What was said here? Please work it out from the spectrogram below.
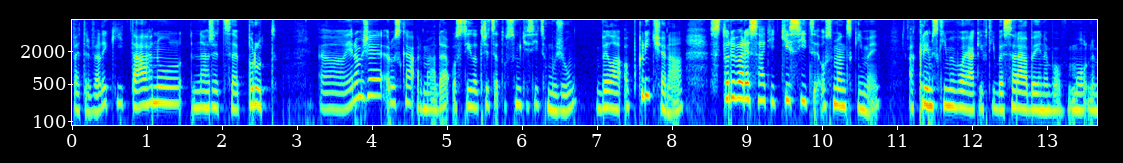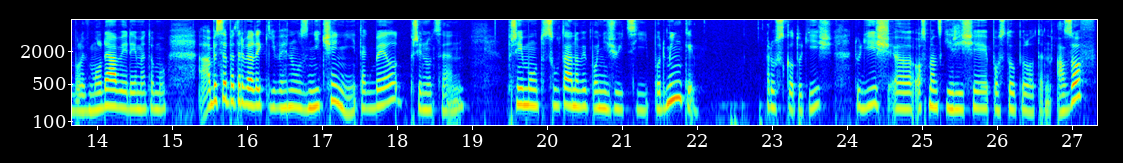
Petr Veliký táhnul na řece Prut. Jenomže ruská armáda o 38 tisíc mužů byla obklíčena 190 tisíci osmanskými a krymskými vojáky v té Besarábii nebo v, Mol, neboli v Moldávii, dejme tomu. A aby se Petr Veliký vyhnul zničení, tak byl přinucen přijmout sultánovi ponižující podmínky. Rusko tudíž, tudíž uh, osmanský říši postoupilo ten Azov,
